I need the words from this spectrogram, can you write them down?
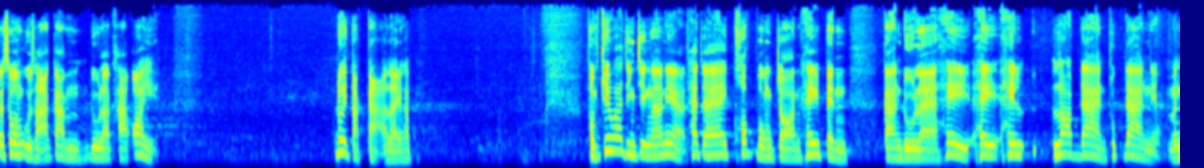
กระทรวงอุตสาหกรรม ดูราคาอ้อย ด้วยตักกะอะไรครับ ผมคิดว่าจริง ๆ แล้วเนี่ยถ้าจะให้ครบวงจรให้เป็นการดูแลให้ให้ให้รอบด้านทุกด้านเนี่ยมัน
